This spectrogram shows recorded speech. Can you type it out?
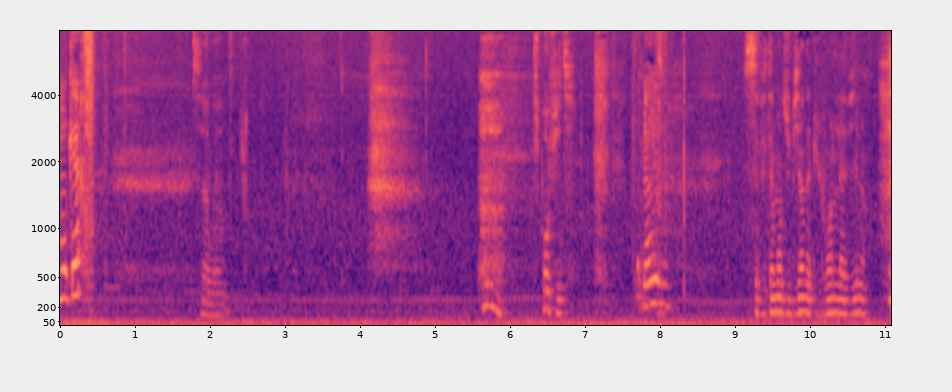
Mon cœur? Ça va. Je profite. T'as bien raison. Ça fait tellement du bien d'être loin de la ville. Ah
